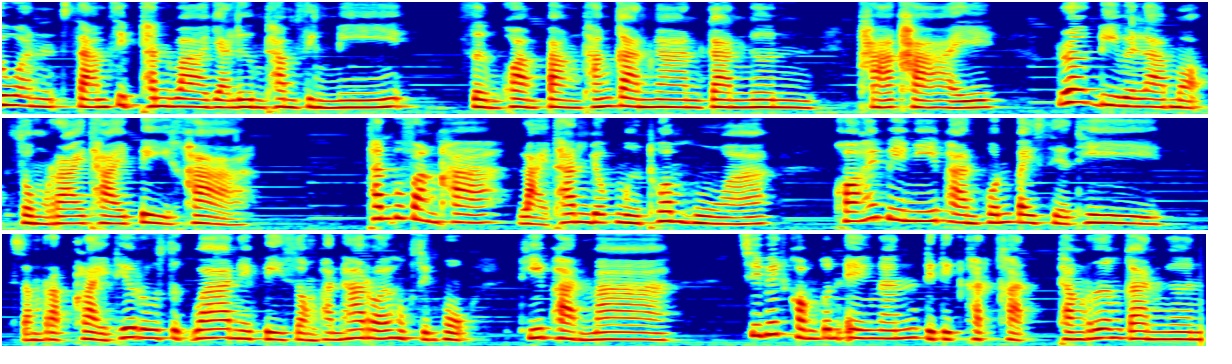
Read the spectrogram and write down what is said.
ด่วน 30 ธันวาอย่าลืมทำสิ่งนี้ เสริมความปังทั้งการงาน การเงินค้าขาย เลิกดีเวลาเหมาะส่งรายท้ายปีค่ะ ท่านผู้ฟังคะ หลายท่านยกมือท่วมหัว ขอให้ปีนี้ผ่านพ้นไปเสียทีสำหรับใครที่รู้สึกว่าในปี 2566 ที่ผ่านมา ชีวิตของตนเองนั้นติดติดขัดขัดทั้งเรื่องการเงิน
